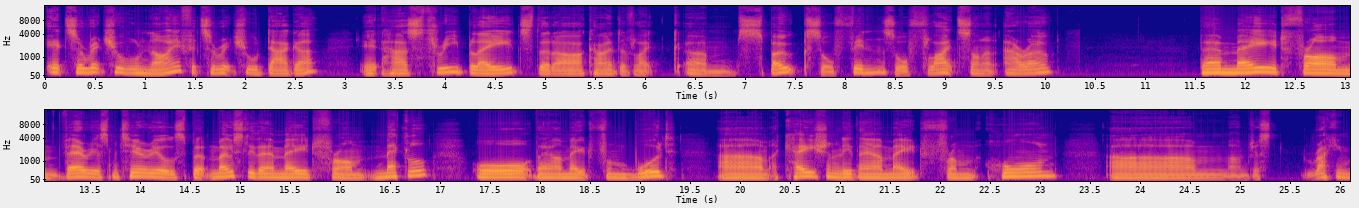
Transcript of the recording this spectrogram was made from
It's a ritual knife, it's a ritual dagger, it has three blades that are kind of like um, spokes or fins or flights on an arrow. They're made from various materials, but mostly they're made from metal or they are made from wood. Um, occasionally they are made from horn. Um, I'm just racking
